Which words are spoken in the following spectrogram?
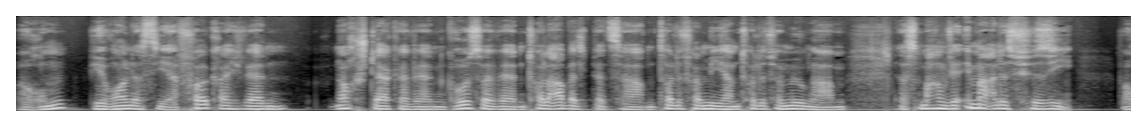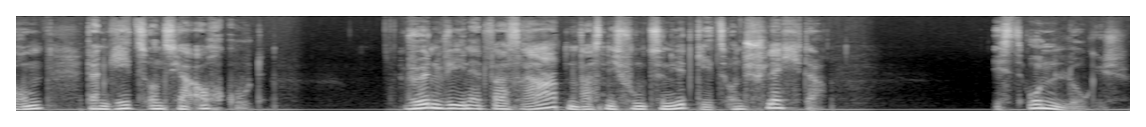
Warum? Wir wollen, dass Sie erfolgreich werden, noch stärker werden, größer werden, tolle Arbeitsplätze haben, tolle Familie haben, tolles Vermögen haben. Das machen wir immer alles für Sie. Warum? Dann geht es uns ja auch gut. Würden wir Ihnen etwas raten, was nicht funktioniert, geht es uns schlechter. Ist unlogisch.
